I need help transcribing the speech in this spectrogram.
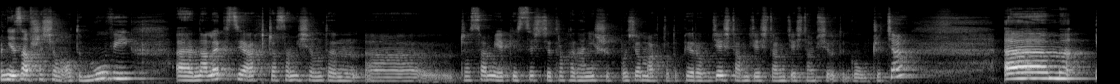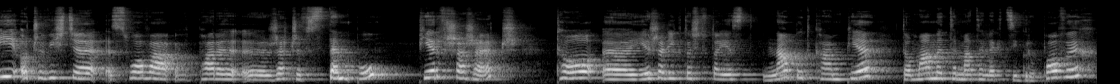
Nie zawsze się o tym mówi. Na lekcjach czasami się ten, czasami jak jesteście trochę na niższych poziomach, to dopiero gdzieś tam, gdzieś tam, gdzieś tam się tego uczycie. I oczywiście słowa, parę y, rzeczy wstępu. Pierwsza rzecz to y, jeżeli ktoś tutaj jest na bootcampie, to mamy tematy lekcji grupowych,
